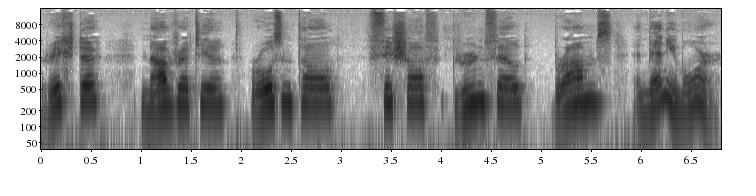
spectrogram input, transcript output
Richter, Navratil, Rosenthal, Fischhof, Grünfeld, Brahms, and many more.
